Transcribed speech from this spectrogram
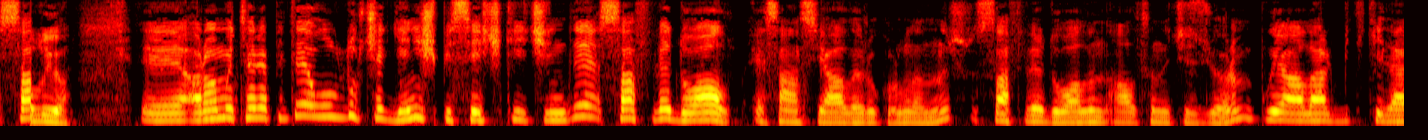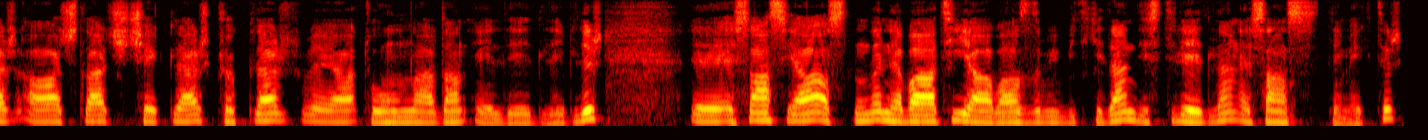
sağlıyor. E, aromaterapide oldukça geniş bir seçki içinde saf ve doğal esans yağları kullanılır. Saf ve doğalın altını çiziyorum. Bu yağlar bitkiler, ağaçlar, çiçekler, kökler veya tohumlardan elde edilebilir. E, esans yağı aslında nebati yağ bazlı bir bitkiden distile edilen esans demektir.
